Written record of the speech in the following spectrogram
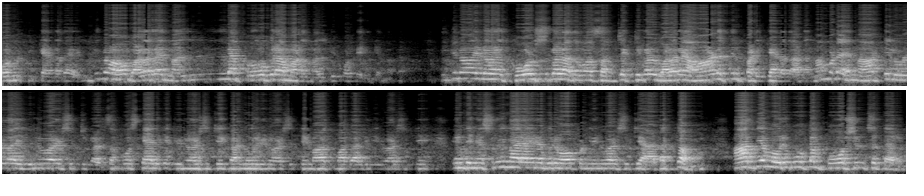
ഓർമ്മിപ്പിക്കേണ്ടത്. ഇഗ്നോ വളരെ നല്ല പ്രോഗ്രാമാണ് നൽകിക്കൊണ്ടിരിക്കുന്നത്. ഇഗ്നോയിലെ കോഴ്സുകൾ അഥവാ സബ്ജക്റ്റുകൾ വളരെ ആഴത്തിൽ പഠിക്കേണ്ടതാണ്. നമ്മുടെ നാട്ടിലുള്ള യൂണിവേഴ്സിറ്റികൾ സപ്പോസ് കാലിക്കറ്റ് യൂണിവേഴ്സിറ്റി കണ്ണൂർ യൂണിവേഴ്സിറ്റി മഹാത്മാഗാന്ധി യൂണിവേഴ്സിറ്റി എന്തിന് ശ്രീനാരായണ ഗുരു ഓപ്പൺ യൂണിവേഴ്സിറ്റി അടക്കം ആദ്യം ഒരു കൂട്ടം പോർഷൻസ് തരും.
